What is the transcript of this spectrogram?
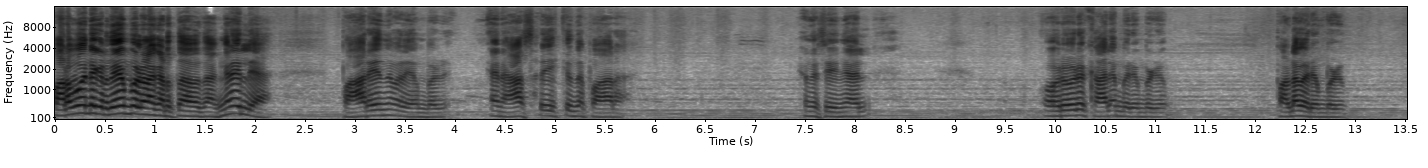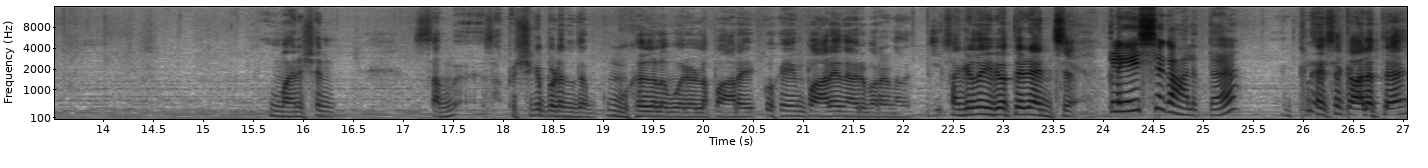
പറവന്റെ ഹൃദയം പോലെയാണ് കർത്താവ്. അങ്ങനെയല്ല. പാറയെന്ന് പറയുമ്പോൾ ഞാൻ ആശ്രയിക്കുന്ന പാറ എന്ന് വെച്ച് കഴിഞ്ഞാൽ ഓരോരോ കാലം വരുമ്പോഴും പട വരുമ്പോഴും മനുഷ്യൻ സംരക്ഷിക്കപ്പെടുന്നതും ഗുഹകൾ പോലെയുള്ള പാറ ഗുഹയും പാറയെന്ന് അവർ പറയണത്. സങ്കീർത്തനം ഇരുപത്തേഴ് അഞ്ച്. ക്ലേശകാലത്ത് ക്ലേശകാലത്ത്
